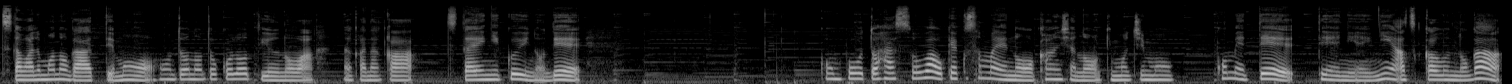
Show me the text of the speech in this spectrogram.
伝わるものがあっても本当のところっていうのはなかなか伝えにくいので梱包と発送はお客様への感謝の気持ちも込めて丁寧に扱うのが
